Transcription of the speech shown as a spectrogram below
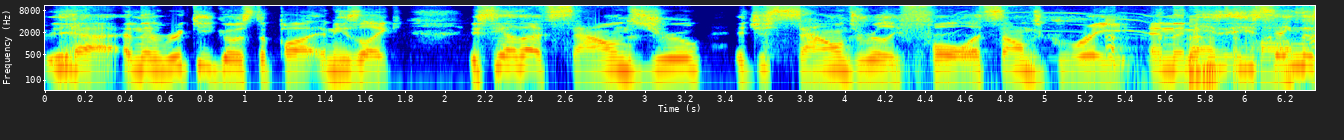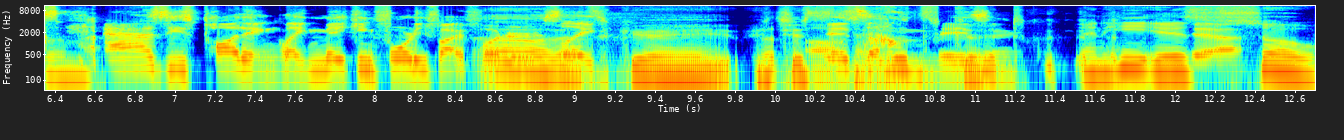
yeah, and then Ricky goes to putt, and he's like, "You see how that sounds, Drew? It just sounds really full. It sounds great." And then he's, That's he's saying this as he's putting, like making forty five oh, footers, that's like. great. It That's just awesome. Sounds amazing. good. And he is Yeah. so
